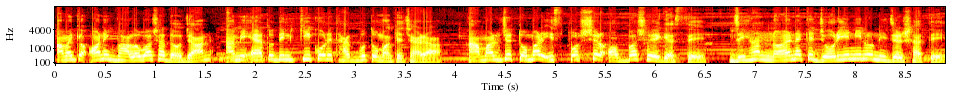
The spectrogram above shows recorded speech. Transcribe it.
আমাকে অনেক ভালোবাসা দাও, জান। আমি এতদিন কি করে থাকব তোমাকে ছাড়া? আমার যে তোমার স্পর্শের অভ্যাস হয়ে গেছে। জিহান নয়নাকে জড়িয়ে নিল নিজের সাথে।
